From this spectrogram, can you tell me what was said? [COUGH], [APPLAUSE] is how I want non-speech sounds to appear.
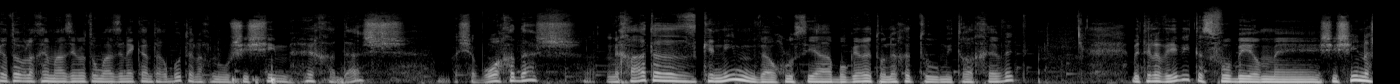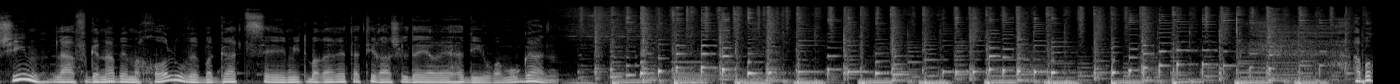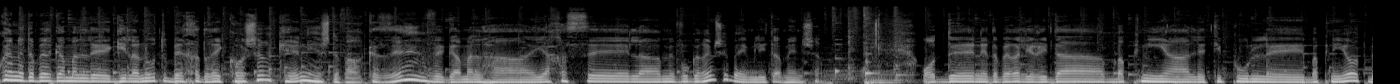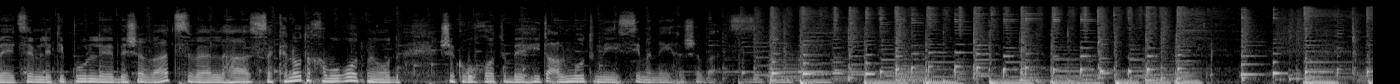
בוקר טוב לכם, מאזינות ומאזיני כאן תרבות. אנחנו 60 החדש, בשבוע חדש. מחאת הזקנים והאוכלוסייה הבוגרת הולכת ומתרחבת. בתל אביב התאספו ביום אה, שישי נשים להפגנה במחול, ובבג"ץ אה, מתבררת עתירה של דיירי הדיור המוגן. הבוקר נדבר גם על אה, גילנות בחדרי כושר, כן, יש דבר כזה, וגם על היחס אה, למבוגרים שבאים להתאמן שם. עוד אה, נדבר על ירידה בפנייה לטיפול, בפניות בעצם, לטיפול בשבץ, ועל הסכנות החמורות מאוד שכרוכות בהתעלמות מסימני השבץ.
